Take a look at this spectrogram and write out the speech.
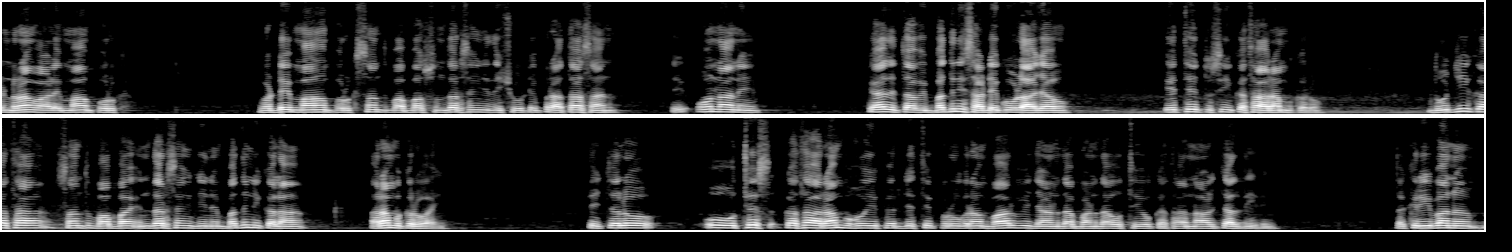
ਪਿੰਡਰਾਂ ਵਾਲੇ ਮਹਾਂਪੁਰਖ, ਵੱਡੇ ਮਹਾਂਪੁਰਖ ਸੰਤ ਬਾਬਾ ਸੁੰਦਰ ਸਿੰਘ ਜੀ ਦੇ ਛੋਟੇ ਭਰਾਤਾ ਸਨ ਤੇ ਉਹਨਾਂ ਨੇ ਕਹਿ ਦਿੱਤਾ ਵੀ ਬਦਨੀ ਸਾਡੇ ਕੋਲ ਆ ਜਾਓ, ਇੱਥੇ ਤੁਸੀਂ ਕਥਾ ਆਰੰਭ ਕਰੋ। ਦੂਜੀ ਕਥਾ ਸੰਤ ਬਾਬਾ ਇੰਦਰ ਸਿੰਘ ਜੀ ਨੇ ਬਦਨੀ ਕਲਾਂ ਆਰੰਭ ਕਰਵਾਈ ਤੇ ਚਲੋ ਉਹ ਉੱਥੇ ਸ- ਕਥਾ ਆਰੰਭ ਹੋਈ, ਫਿਰ ਜਿੱਥੇ ਪ੍ਰੋਗਰਾਮ ਬਾਹਰ ਵੀ ਜਾਣ ਦਾ ਬਣਦਾ, ਉੱਥੇ ਉਹ ਕਥਾ ਨਾਲ ਚੱਲਦੀ ਰਹੀ। ਤਕਰੀਬਨ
